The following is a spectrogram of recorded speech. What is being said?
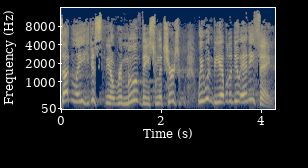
suddenly He just you know, removed these from the church, we wouldn't be able to do anything.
